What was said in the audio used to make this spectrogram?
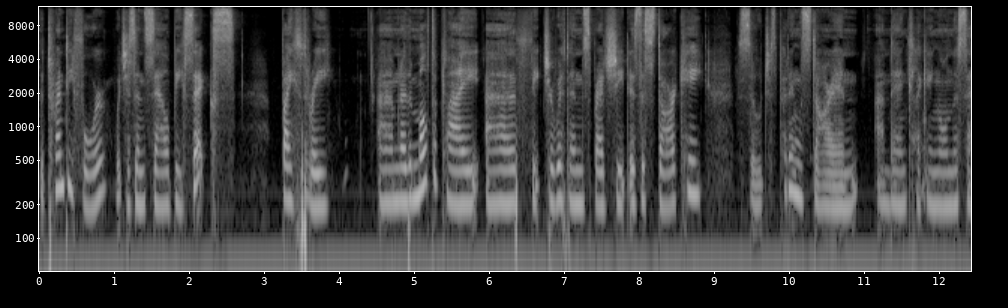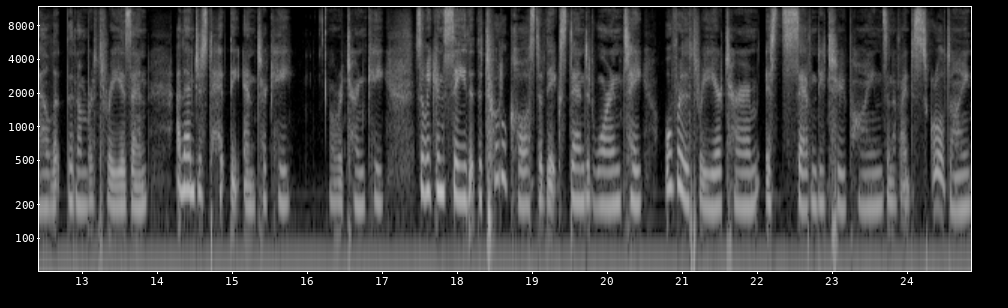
the 24, which is in cell B6, by 3 um, now the multiply uh, feature within the spreadsheet is the star key. So just putting the star in and then clicking on the cell that the number 3 is in and then just hit the enter key or return key. So we can see that the total cost of the extended warranty over the three year term is £72 and if I just scroll down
